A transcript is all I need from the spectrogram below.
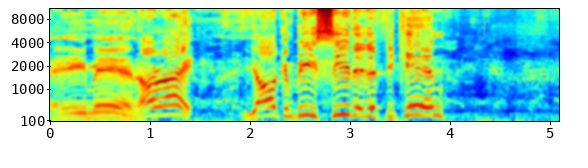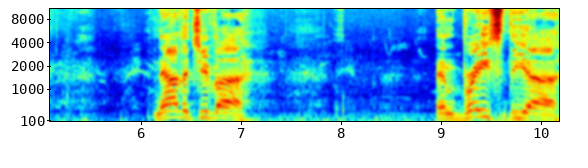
Amen. All right. Y'all can be seated if you can. Now that you've uh, embraced the, uh,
